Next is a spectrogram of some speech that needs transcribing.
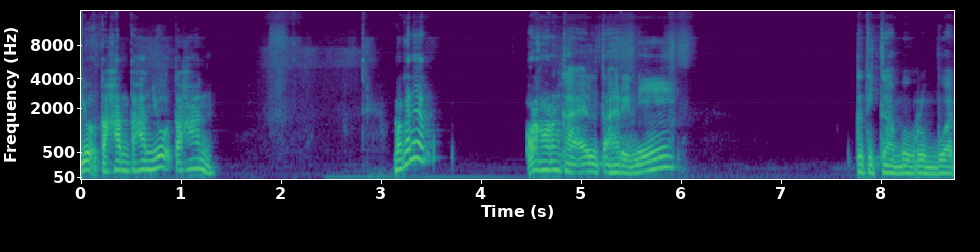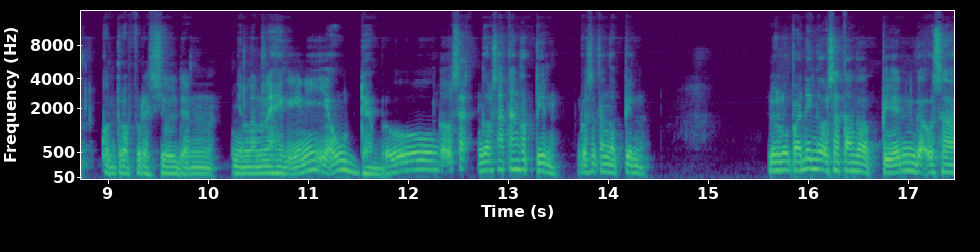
yuk tahan tahan yuk tahan. Makanya orang-orang KL Tahir ini ketika berbuat kontroversial dan nyeleneh kayak gini ya udah bro. Nggak usah nggak usah tanggepin nggak usah tanggepin. Lalu pada nggak usah tanggepin nggak usah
